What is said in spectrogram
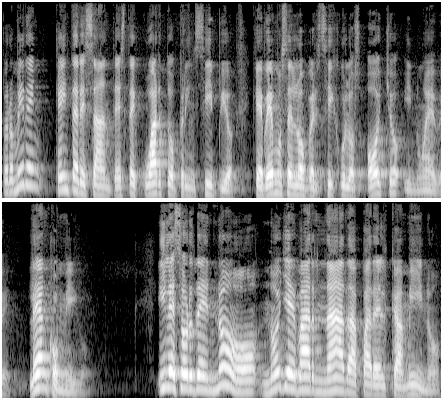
Pero miren qué interesante este cuarto principio que vemos en los versículos 8 y 9. Lean conmigo. Y les ordenó no llevar nada para el camino,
